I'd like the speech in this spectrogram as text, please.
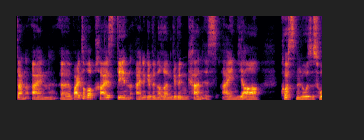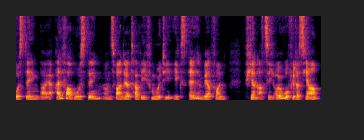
Dann ein äh, weiterer Preis, den eine Gewinnerin gewinnen kann, ist ein Jahr kostenloses Hosting bei Alpha Hosting und zwar der Tarif Multi XL im Wert von 84 Euro für das Jahr.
